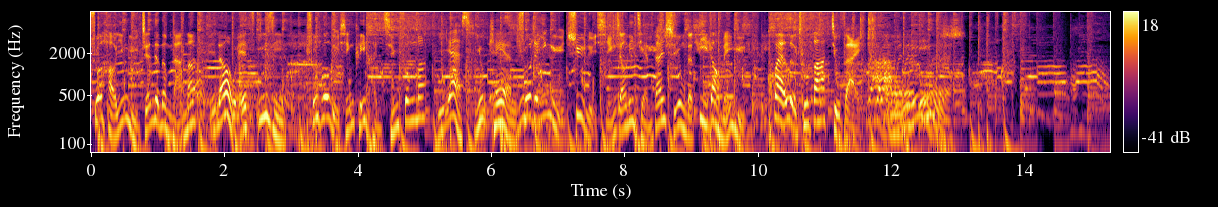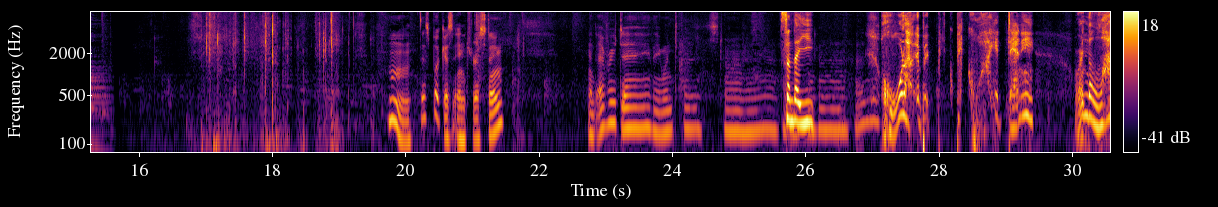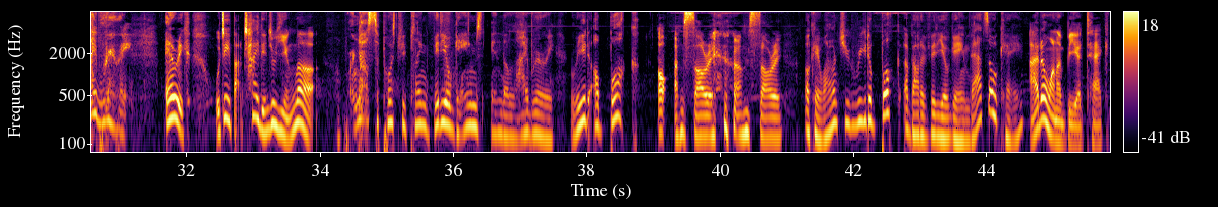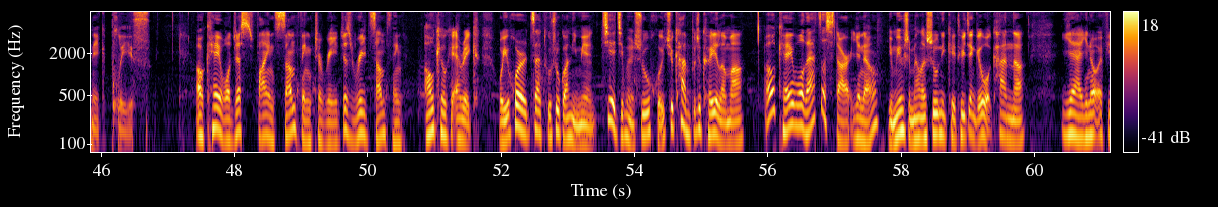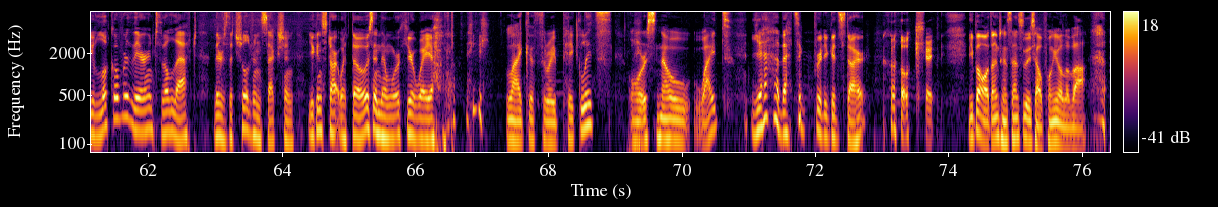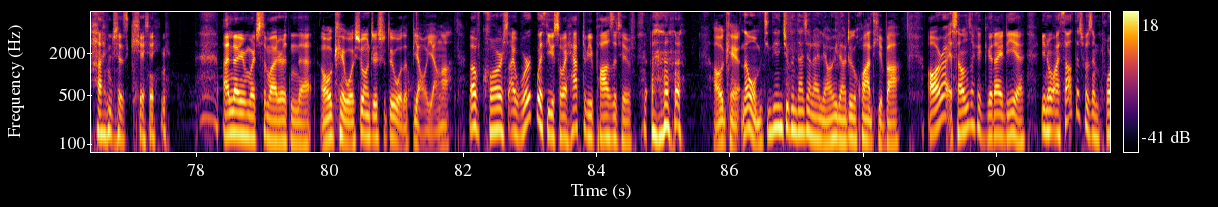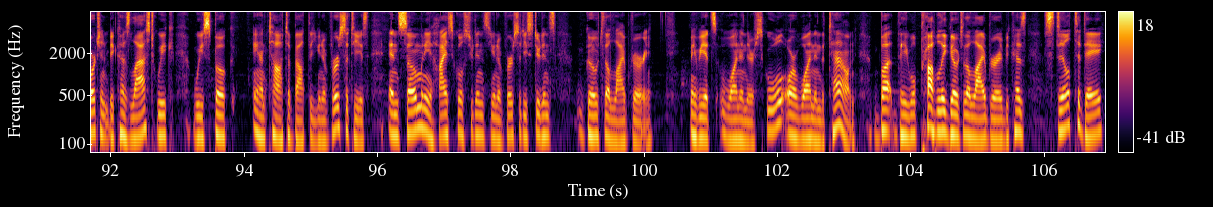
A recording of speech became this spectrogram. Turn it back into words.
说好英语真的那么难吗 No, it's easy. 出国旅行可以很轻松吗 Yes, you can. 说着英语去旅行，教你简单实用的地道美语，快乐出发就在 Travel with English. Hmm, this book is interesting. And every day they went to the store. 三带一，糊了 Be, be quiet, Danny. We're in the library. ，Eric，我这一把差一点就赢了。 We're not supposed to be playing video games in the library. Read a book. Oh, I'm sorry, I'm sorry. Okay, why don't you read a book about a video game? That's okay. I don't want to be a technic, please. Okay, well, just find something to read. Just read something. OK OK Eric，我一会儿在图书馆里面借几本书回去看不就可以了吗？ Okay, well, that's a start, you know? 有没有什么样的书你可以推荐给我看呢 Yeah, you know, if you look over there and to the left, there's the children's section. You can start with those and then work your way up. Like Three Piglets or Snow White? yeah, that's a pretty good start. OK，你把我当成三岁的小朋友了吧 I'm just kidding. I know you're much smarter than that. ？OK，我希望这是对我的表扬啊。 Of course, I work with you, so I have to be positive. OK，那我们今天就跟大家来聊一聊这个话题吧。 All right, sounds like a good idea. You know, I thought this was important because last week we spoke and taught about the universities, and so many high school students, university students go to the library. Maybe it's one in their school or one in the town, but they will probably go to the library because still today,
